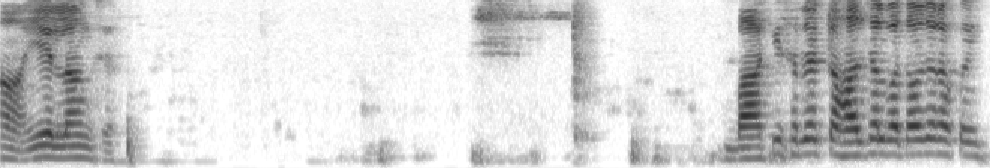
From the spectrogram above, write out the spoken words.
हाँ ये लंग्स है। बाकी सब्जेक्ट का हालचाल बताओ जरा कोई।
